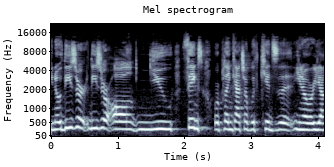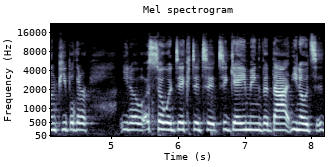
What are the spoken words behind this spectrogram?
You know, these are these are all new things. We're playing catch up with kids that you know are young people that are, you know, so addicted to, to gaming that that you know it's to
